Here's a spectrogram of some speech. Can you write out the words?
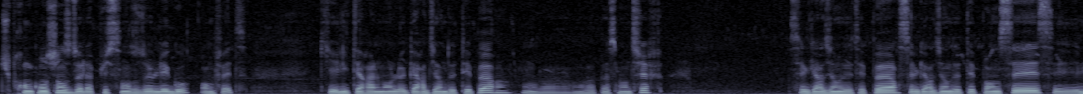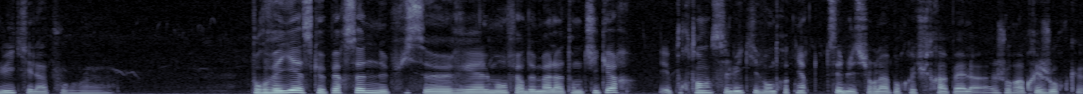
tu prends conscience de la puissance de l'ego, en fait, qui est littéralement le gardien de tes peurs, hein, on va, on va pas se mentir. C'est le gardien de tes peurs, c'est le gardien de tes pensées, c'est lui qui est là pour, euh, pour veiller à ce que personne ne puisse euh, réellement faire de mal à ton petit cœur. Et pourtant, c'est lui qui va entretenir toutes ces blessures-là pour que tu te rappelles euh, jour après jour que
